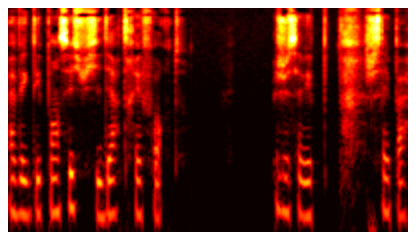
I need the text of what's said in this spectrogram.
avec des pensées suicidaires très fortes. Je savais je savais pas.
